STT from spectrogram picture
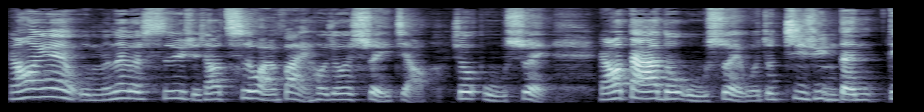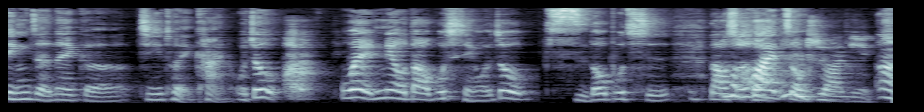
然后因为我们那个私立学校吃完饭以后就会睡觉，就午睡。然后大家都午睡，我就继续盯盯着那个鸡腿看。我就我也拗到不行，我就死都不吃。老师后来走，啊你嗯，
